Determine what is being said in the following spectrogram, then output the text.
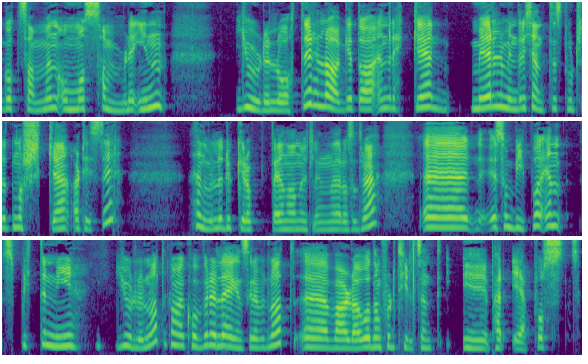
gått sammen om å samle inn julelåter laget av en rekke mer eller mindre kjente, stort sett norske artister. Hender vel det dukker opp en annen utlending der også, tror jeg. Eh, som byr på en splitter ny julelåt, det kan være cover eller egenskrevet låt, eh, hver dag, og den får du tilsendt i, per e-post.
